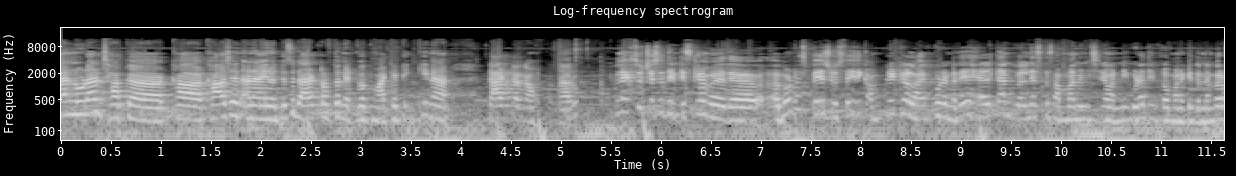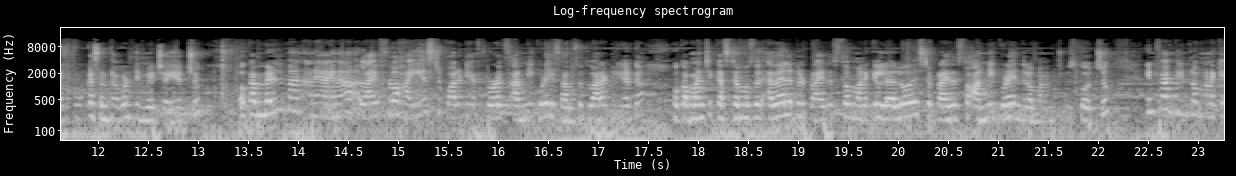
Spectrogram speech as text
అండ్ నూడాల్ ఖాజన్ అని ఆయన వచ్చేసి డైరెక్టర్ ఆఫ్ ద నెట్వర్క్ మార్కెటింగ్కి డైరెక్టర్గా ఉంటున్నారు. నెక్స్ట్ వచ్చేసి దీని డిస్క్రైబ్ అబౌట్ స్పేస్ చూస్తే ఇది కంప్లీట్గా లైఫ్ కూడా ఉన్నది. హెల్త్ అండ్ వెల్నెస్కి సంబంధించినవన్నీ కూడా దీంట్లో మనకి నెంబర్ ఆఫ్ ఫోకస్ అంతా కూడా దీని మీద చేయొచ్చు. ఒక మిడిల్ మ్యాన్ అనే ఆయన లైఫ్లో హైయెస్ట్ క్వాలిటీ ఆఫ్ ప్రొడక్ట్స్ అన్ని కూడా ఈ సంస్థ ద్వారా క్లియర్గా ఒక మంచి కస్టమర్స్ అవైలబుల్ ప్రైసెస్తో మనకి లోయెస్ట్ ప్రైసెస్తో అన్ని కూడా ఇందులో మనం చూసుకోవచ్చు. ఇన్ఫాక్ట్ దీంట్లో మనకి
